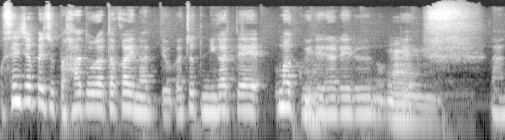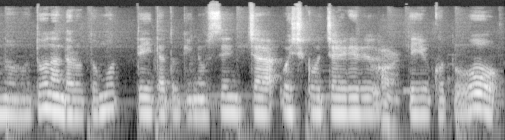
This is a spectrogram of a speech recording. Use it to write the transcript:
お煎茶やっぱりちょっとハードルが高いなっていうかちょっと苦手うまく入れられるので。あのどうなんだろうと思っていた時にお煎茶美味しくお茶を入れるっていうことを、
